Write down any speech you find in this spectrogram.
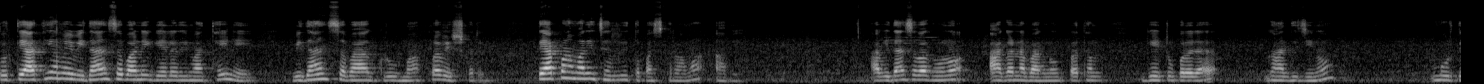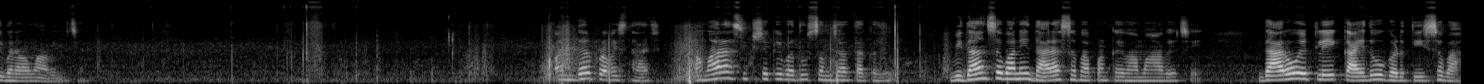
તો ત્યાંથી અમે વિધાનસભાની ગેલેરીમાં થઈને વિધાનસભા ગૃહમાં પ્રવેશ કર્યો. ત્યાં પણ અમારી જરૂરી તપાસ કરવામાં આવી. આ વિધાનસભા ગૃહનો આગળના ભાગનો પ્રથમ ગેટ ઉપર ગાંધીજીનો મૂર્તિ બનાવવામાં આવેલી છે. અંદર પ્રવેશતા જ અમારા શિક્ષકે વધુ સમજાવતા કહ્યું, વિધાનસભાને ધારાસભા પણ કહેવામાં આવે છે. દારો એટલે કાયદો ઘડતી સભા,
